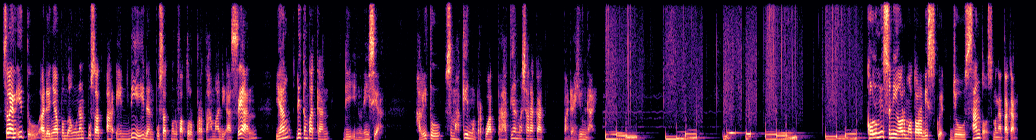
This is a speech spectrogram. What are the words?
Selain itu, adanya pembangunan pusat R&D dan pusat manufaktur pertama di ASEAN yang ditempatkan di Indonesia. Hal itu semakin memperkuat perhatian masyarakat pada Hyundai. Kolumnis senior motor biskuit Joe Santos mengatakan,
